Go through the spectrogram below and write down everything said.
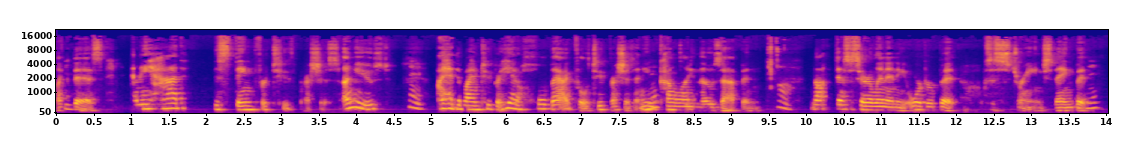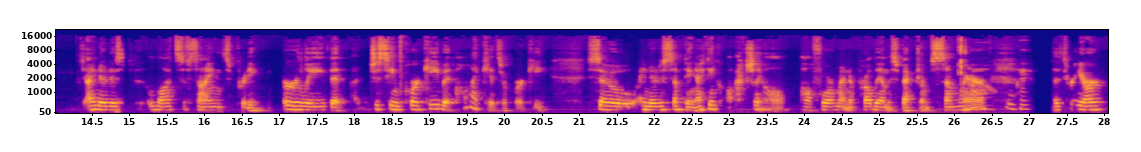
like mm-hmm. this. And he had this thing for toothbrushes, unused, Hmm. I had to buy him toothbrush. He had a whole bag full of toothbrushes, and he mm-hmm. would kind of line those up, and not necessarily in any order, but oh, it was a strange thing. But mm-hmm. I noticed lots of signs pretty early that just seemed quirky. But all my kids are quirky, So I noticed something. I think actually all all four of mine are probably on the spectrum somewhere. Oh, okay. The three are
